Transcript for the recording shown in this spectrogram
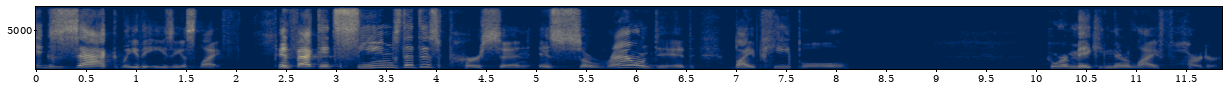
exactly the easiest life. In fact, it seems that this person is surrounded by people who are making their life harder.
